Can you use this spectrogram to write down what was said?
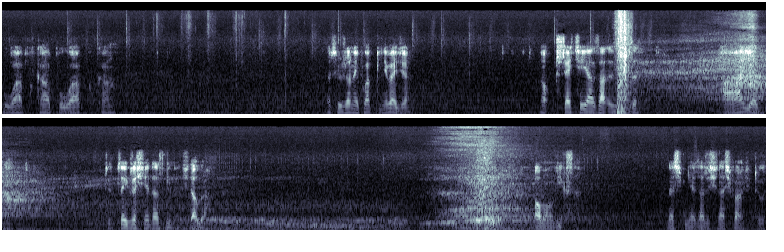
Pułapka, pułapka. Znaczy już żadnej pułapki nie będzie. No przecie ja za... z- A, jedna. Czy w tej grze się nie da zginąć? Dobra. O, mam Wixa. Naś... Nie, znaczy się naśpałem się czegoś.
